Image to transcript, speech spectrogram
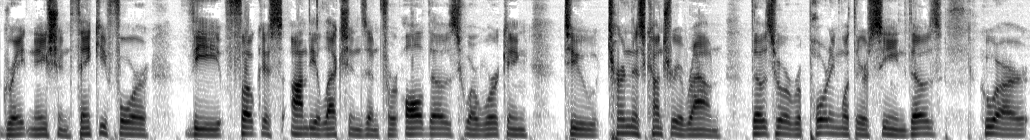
great nation. Thank you for the focus on the elections and for all those who are working to turn this country around, those who are reporting what they're seeing, those who are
